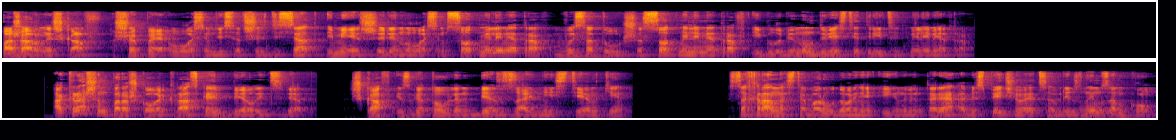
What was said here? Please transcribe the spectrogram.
Пожарный шкаф ШП-8060 имеет ширину 800 мм, высоту 600 мм и глубину 230 мм. Окрашен порошковой краской в белый цвет. Шкаф изготовлен без задней стенки. Сохранность оборудования и инвентаря обеспечивается врезным замком.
